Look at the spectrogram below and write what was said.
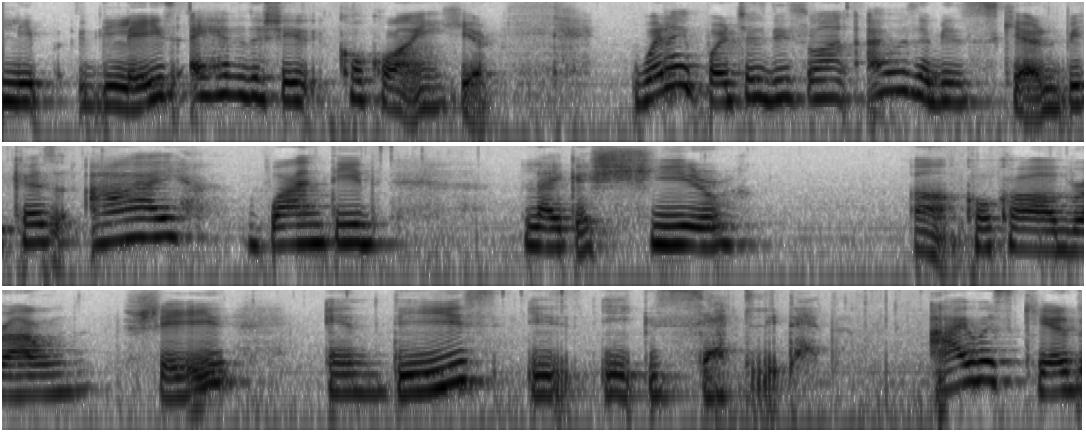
Lip Glaze. I have the shade Cocoa in here. when I purchased this one, I was a bit scared because I wanted like a sheer uh, cocoa brown shade and this is exactly that. I was scared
